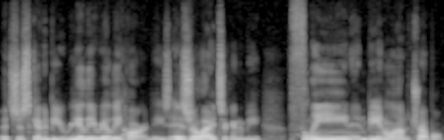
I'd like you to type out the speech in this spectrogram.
that's just going to be really, really hard. These Israelites are going to be fleeing and be in a lot of trouble.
